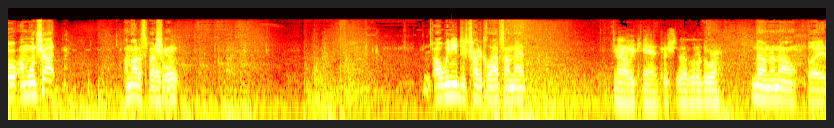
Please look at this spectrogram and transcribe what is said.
Oh, I'm one shot. I'm out of special. up. Oh, we need to try to collapse on that. No, we can't push that little door. No, no, no. But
